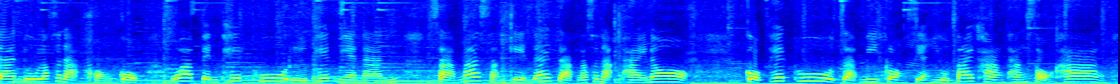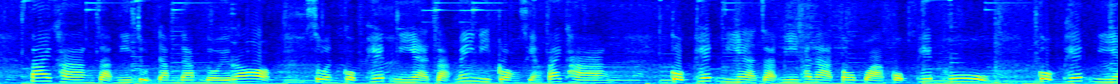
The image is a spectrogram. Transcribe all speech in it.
การดูลักษณะของกบว่าเป็นเพศผู้หรือเพศเมียนั้น สามารถสังเกตได้จากลักษณะภายนอก กบเพศผู้จะมีกล่องเสียงอยู่ใต้คางทั้งสองข้างใต้คางจะมีจุดดำๆโดยรอบ ส่วนกบเพศเมียจะไม่มีกล่องเสียงใต้คาง กบเพศเมียจะมีขนาดโตกว่ากบเพศผู้ กบเพศเมีย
